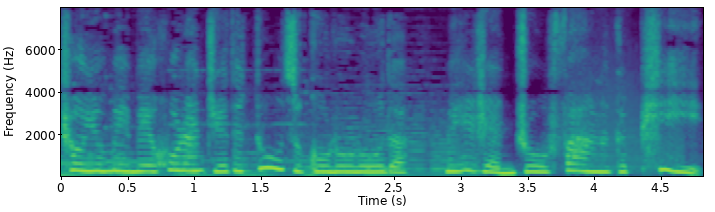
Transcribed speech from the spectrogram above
臭鼬妹妹忽然觉得肚子咕噜噜的，没忍住放了个屁。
